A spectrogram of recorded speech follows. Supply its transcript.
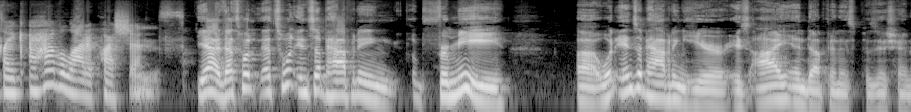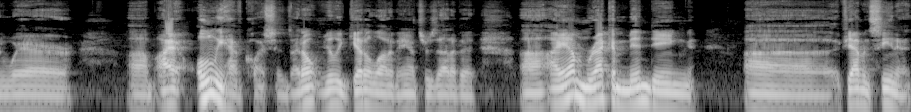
like, I have a lot of questions. Yeah, that's what that's what ends up happening for me. Uh, what ends up happening here is I end up in this position where um, I only have questions. I don't really get a lot of answers out of it. Uh, I am recommending, uh, if you haven't seen it,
